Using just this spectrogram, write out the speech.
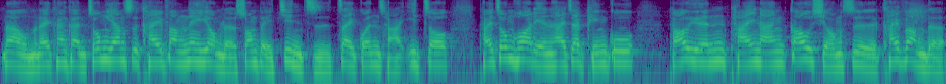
那我们来看看，中央是开放内用的，双北禁止再观察一周。台中、花莲还在评估，桃园、台南、高雄是开放的，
